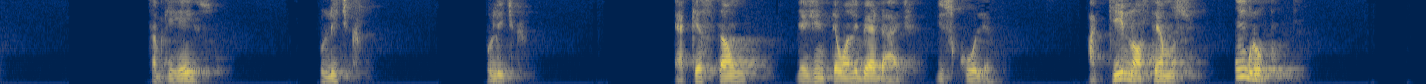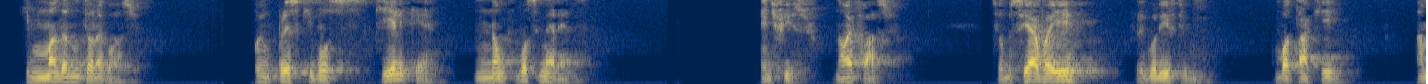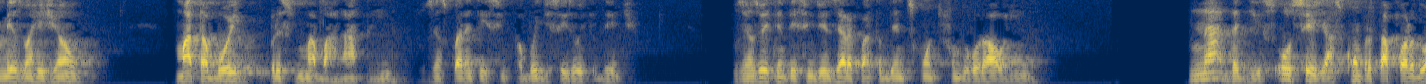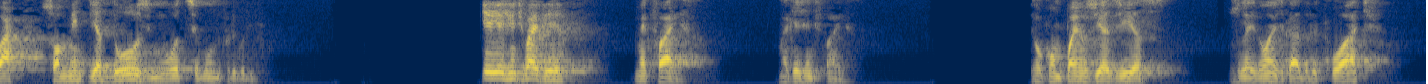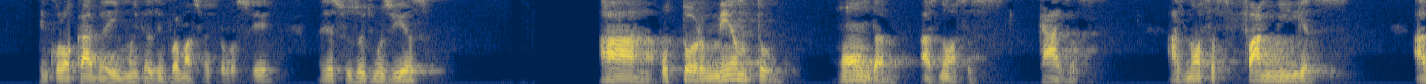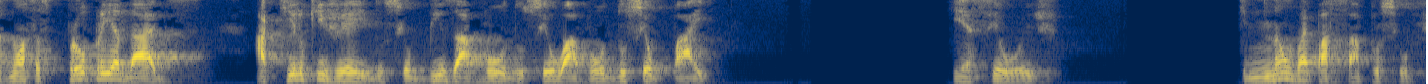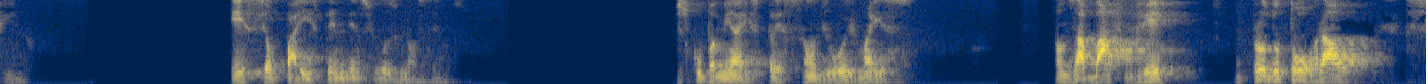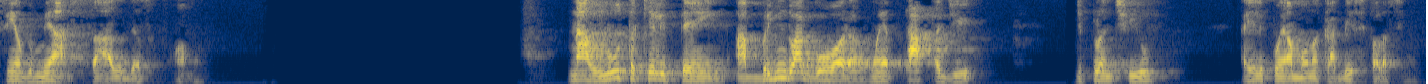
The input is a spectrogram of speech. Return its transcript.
Sabe o que é isso? Política. Política é a questão de a gente ter uma liberdade de escolha. Aqui nós temos um grupo que manda no teu negócio. Põe um preço que, você, que ele quer, não que você merece. É difícil, não é fácil. Você observa aí, frigorífico, vamos botar aqui na mesma região, mata boi, preço mais barato ainda, 245 para boi de 6 a 8 dentes. 285 de 0 a 4 dentro, desconto de fundo rural ainda. Nada disso. Ou seja, as compras estão tá fora do ar somente dia 12 no outro segundo frigorífico. E aí a gente vai ver como é que faz. Como é que a gente faz. Eu acompanho os dias a dias, os leilões de gado de corte, tenho colocado aí muitas informações para você, mas esses últimos dias, a, o tormento ronda as nossas casas, as nossas famílias, as nossas propriedades, aquilo que veio do seu bisavô, do seu avô, do seu pai, que é seu hoje, que não vai passar para o seu filho. Esse é o país tendencioso que nós temos. Desculpa a minha expressão de hoje, mas é um desabafo ver o produtor rural sendo ameaçado dessa forma. Na luta que ele tem, abrindo agora uma etapa de, de plantio, aí ele põe a mão na cabeça e fala assim:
